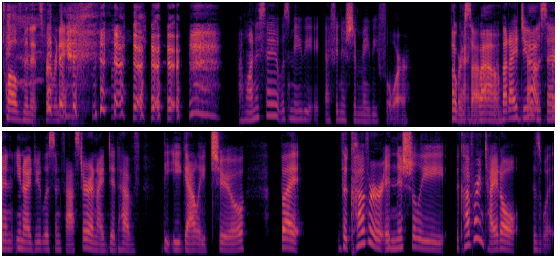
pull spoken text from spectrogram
12 minutes for Renee. I want to say it was maybe, eh, I finished in maybe four. Okay. So. Wow. But I do yeah, listen, you know, I do listen faster and I did have the e galley too. But the cover initially, the cover and title is what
